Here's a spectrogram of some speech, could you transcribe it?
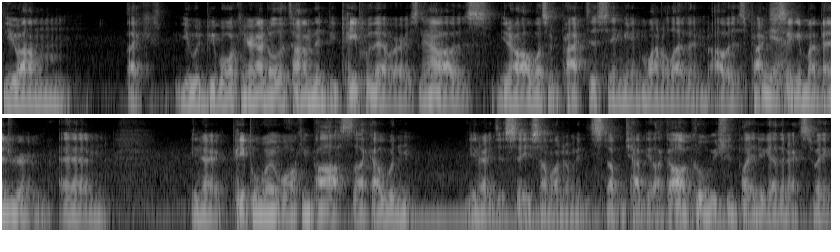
you um like you would be walking around all the time there'd be people there whereas now i was you know i wasn't practicing in 111 i was practicing Yeah. in my bedroom. And you know people weren't walking past like i wouldn't you know just see someone and we'd stop and chat be like oh cool we should play together next week.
